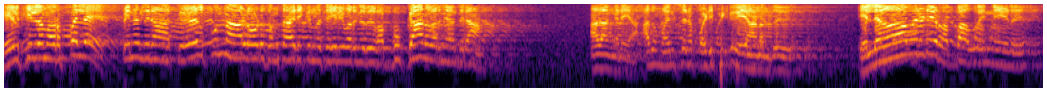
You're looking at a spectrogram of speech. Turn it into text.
കേൾക്കില്ലെന്ന് ഉറപ്പല്ലേ? പിന്നെന്തിനാ? കേൾക്കുന്ന ആളോട് സംസാരിക്കുന്ന ശൈലി പറഞ്ഞത് റബ്ബുക്ക എന്ന് പറഞ്ഞ എന്തിനാ? അതങ്ങനെയാ. അത് മനുഷ്യനെ പഠിപ്പിക്കുകയാണെന്ത്? എല്ലാവരുടെയും റബ്ബ് അള്ള തന്നെയാണ്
